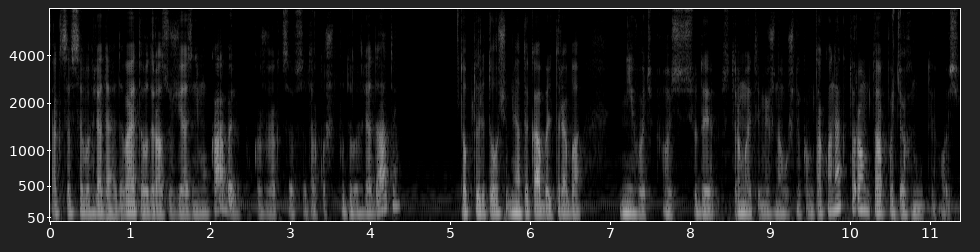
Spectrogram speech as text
так це все виглядає. Давайте одразу ж я зніму кабель, покажу, як це все також буде виглядати. Тобто, для того, щоб зняти кабель, треба ніготь ось сюди стромити між наушником та конектором та потягнути. Ось.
